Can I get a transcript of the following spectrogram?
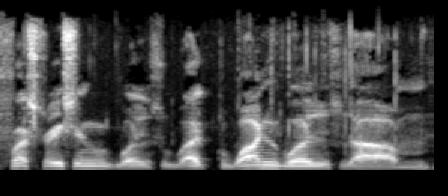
frustration was what one was um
